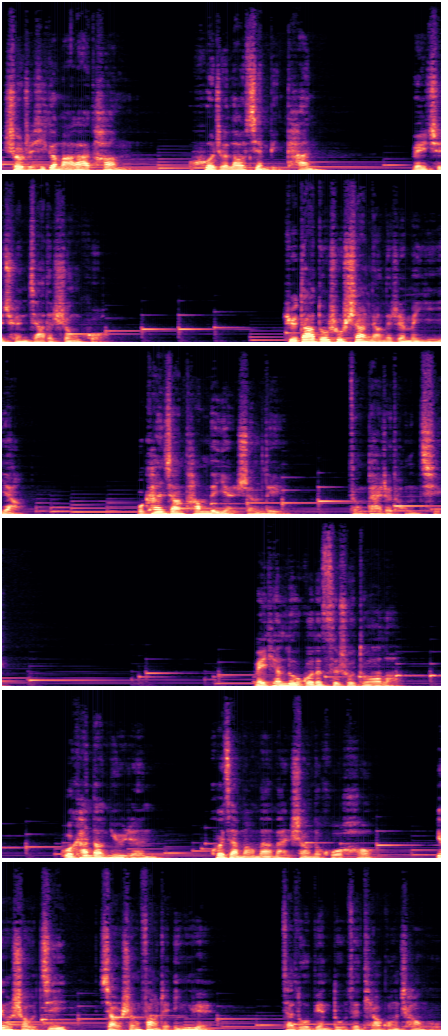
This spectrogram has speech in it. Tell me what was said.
守着一个麻辣烫或者烙馅饼摊，维持全家的生活。与大多数善良的人们一样，我看向他们的眼神里，总带着同情。每天路过的次数多了，我看到女人会在忙完晚上的活后。用手机小声放着音乐，在路边独自跳广场舞，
